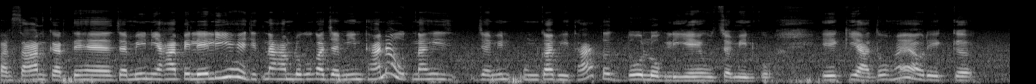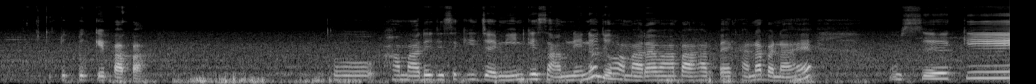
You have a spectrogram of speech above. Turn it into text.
परेशान करते हैं। ज़मीन यहाँ पे ले लिए हैं, जितना हम लोगों का ज़मीन था ना, उतना ही ज़मीन उनका भी था तो दो लोग लिए हैं उस ज़मीन को। एक यादव हैं और एक टुक टुक के पापा। तो हमारे जैसे कि ज़मीन के सामने ना, जो हमारा वहाँ बाहर पैखाना बना है, उसके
